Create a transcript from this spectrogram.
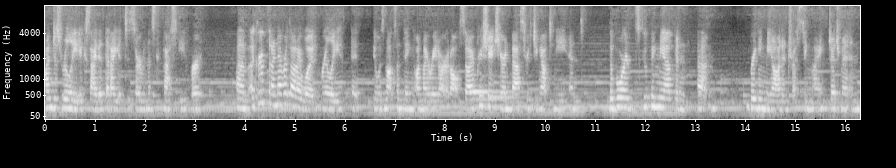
i'm just really excited that i get to serve in this capacity for um, a group that i never thought i would really. It, it was not something on my radar at all. So i appreciate sharon bass reaching out to me and the board scooping me up and um, bringing me on and trusting my judgment. And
